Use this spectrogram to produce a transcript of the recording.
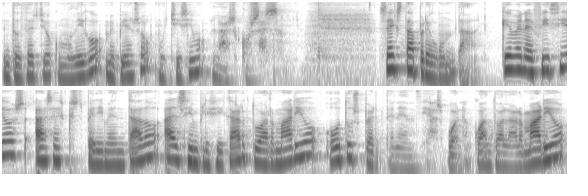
Entonces yo, como digo, me pienso muchísimo las cosas. Sexta pregunta. ¿Qué beneficios has experimentado al simplificar tu armario o tus pertenencias? Bueno, en cuanto al armario,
